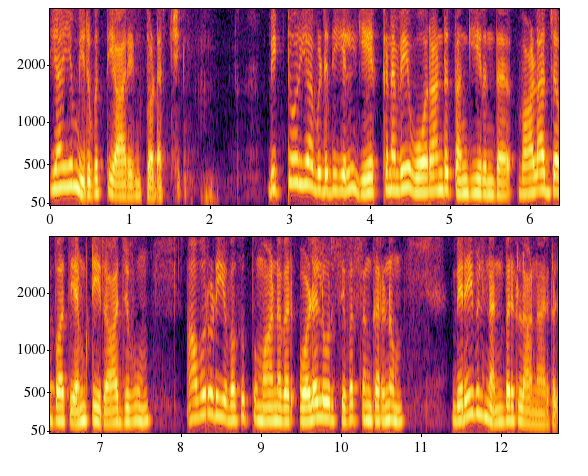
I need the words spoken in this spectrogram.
அத்தியாயம் இருபத்தி ஆறின் தொடர்ச்சி. விக்டோரியா விடுதியில் ஏற்கனவே ஓராண்டு தங்கியிருந்த வாலாஜாபாத் எம்டி ராஜுவும் அவருடைய வகுப்பு மாணவர் ஒழலூர் சிவசங்கரனும் விரைவில் நண்பர்களானார்கள்.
